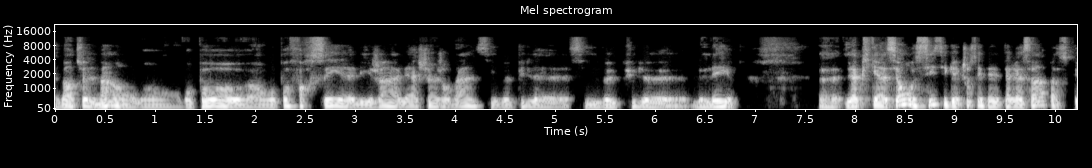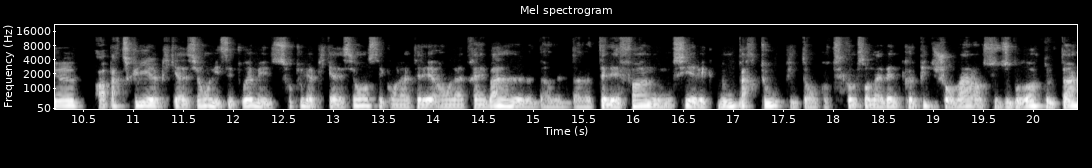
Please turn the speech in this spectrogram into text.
éventuellement, on va, on va pas, on va pas forcer les gens à aller acheter un journal s'ils veulent plus le, s'ils veulent plus le lire. Euh, l'application aussi, c'est quelque chose qui est intéressant parce que, en particulier l'application, les sites web, mais surtout l'application, c'est qu'on la, on la trimballe dans, notre téléphone aussi avec nous partout. Puis donc, c'est comme si on avait une copie du journal en dessous du bras tout le temps.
